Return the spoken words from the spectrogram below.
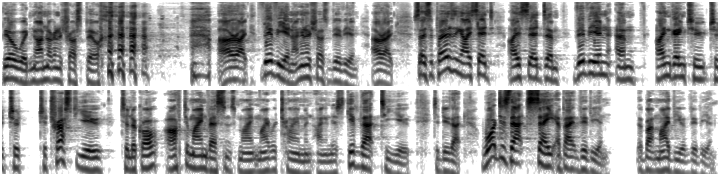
Bill would, no, I'm not going to trust Bill. All right, Vivian. I'm going to trust Vivian. All right. So supposing I said, I said, um, Vivian, um, I'm going to, to, to, to trust you to look after my investments, my, my retirement. I'm going to just give that to you to do that. What does that say about Vivian? About my view of Vivian?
